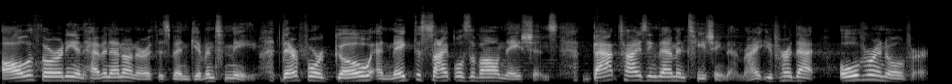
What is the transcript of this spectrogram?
All authority in heaven and on earth has been given to me. Therefore, go and make disciples of all nations, baptizing them and teaching them, right? You've heard that over and over.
